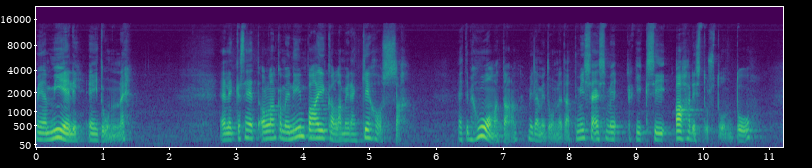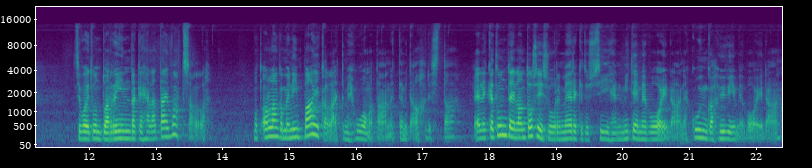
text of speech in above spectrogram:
Meidän mieli ei tunne. Eli se, että ollaanko me niin paikalla meidän kehossa, että me huomataan, mitä me tunnetaan. Että missä esimerkiksi ahdistus tuntuu. Se voi tuntua rintakehällä tai vatsalla. Mutta ollaanko me niin paikalla, että me huomataan, että mitä ahdistaa. Eli tunteilla on tosi suuri merkitys siihen, miten me voidaan ja kuinka hyvin me voidaan.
